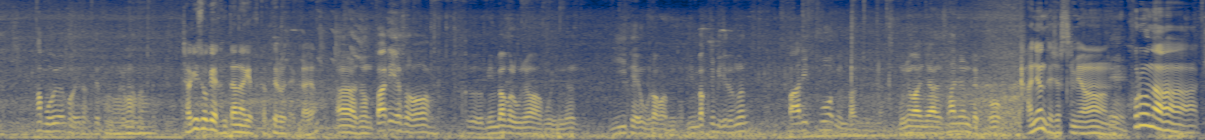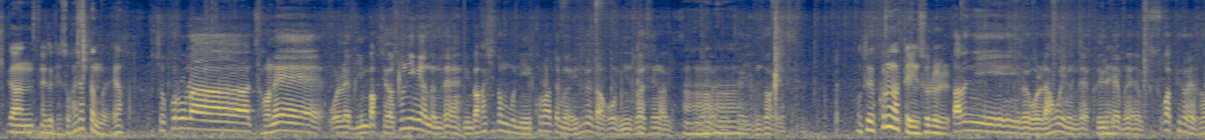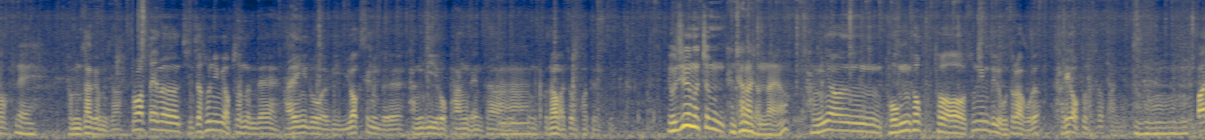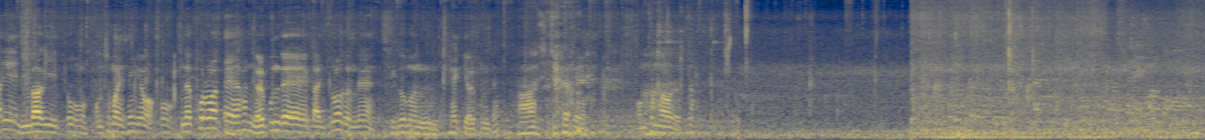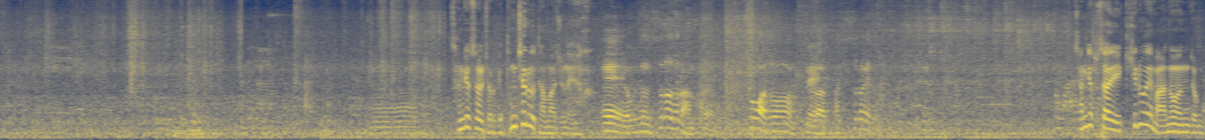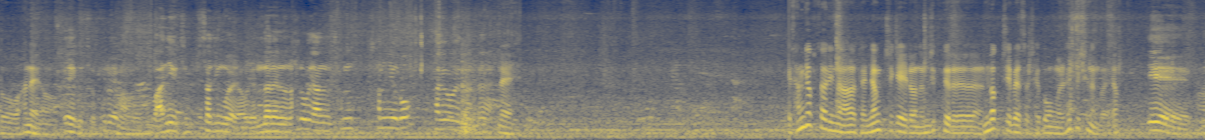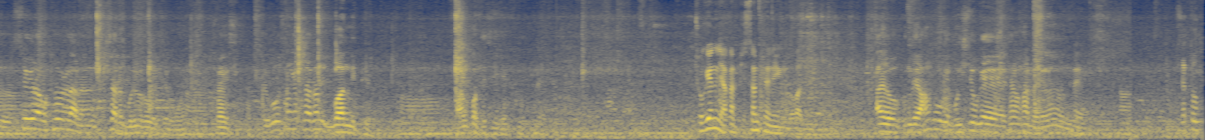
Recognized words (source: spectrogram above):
다 모여요 거의 다 대부분. 어, 자기소개 간단하게 부탁드려도 될까요? 아, 전 파리에서 그 민박을 운영하고 있는 이대우라고 합니다. 민박집 이름은 파리 투어 민박입니다. 운영한 지 한 4년 됐고 4년 되셨으면 예. 코로나 기간에도 계속 하셨던 거예요? 저 코로나 전에 원래 민박 제가 손님이었는데 민박 하시던 분이 코로나 때문에 힘들다고 인수할 생각이 있어서. 제가 인수하게 됐습니다. 어떻게 코로나 때 인수를 다른 일을 원래 하고 있는데 그 일 네. 때문에 수가 필요해서 네. 겸사겸사 코로나 때는 진짜 손님이 없었는데 다행히도 여기 유학생들 단기로 방 렌탈하고 아. 좀 그나마 좀 버텼습니다. 요즘은 좀 괜찮아졌나요? 작년 봄서부터 손님들이 오더라고요. 자리가 없었어요, 방에. 어, 파리에 민박이 또 엄청 많이 생겨갖고 근데 코로나 때 한 10군데까지 줄어들었는데 지금은 110군데? 아 진짜요? 네. 엄청 많아졌죠? 삼겹살을 저렇게 통째로 담아주네요. 네, 여기서는 쓸어서는 안 팔아요. 속 와서 네. 제가 다시 쓸어야 돼요. 삼겹살이 키로에 만 원 정도 하네요. 네, 그렇죠. 키로에 만 원. 많이 지금 비싸진 거예요. 옛날에는 키로에 한 3, 3유로? 4유로 했는데 네. 삼겹살이나 된장찌개 이런 음식들은 민박집에서 제공을 해주시는 거예요? 예, 그 수요일하고 토요일 날은 식사를 무료로 제공해요. 저녁 식사. 그리고 삼겹살은 무한 리필. 마음껏 드시게. 조개는 약간 비싼 편인 것 같네요. 아유, 근데 한국의 무시조개 생각하면은 네. 세트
